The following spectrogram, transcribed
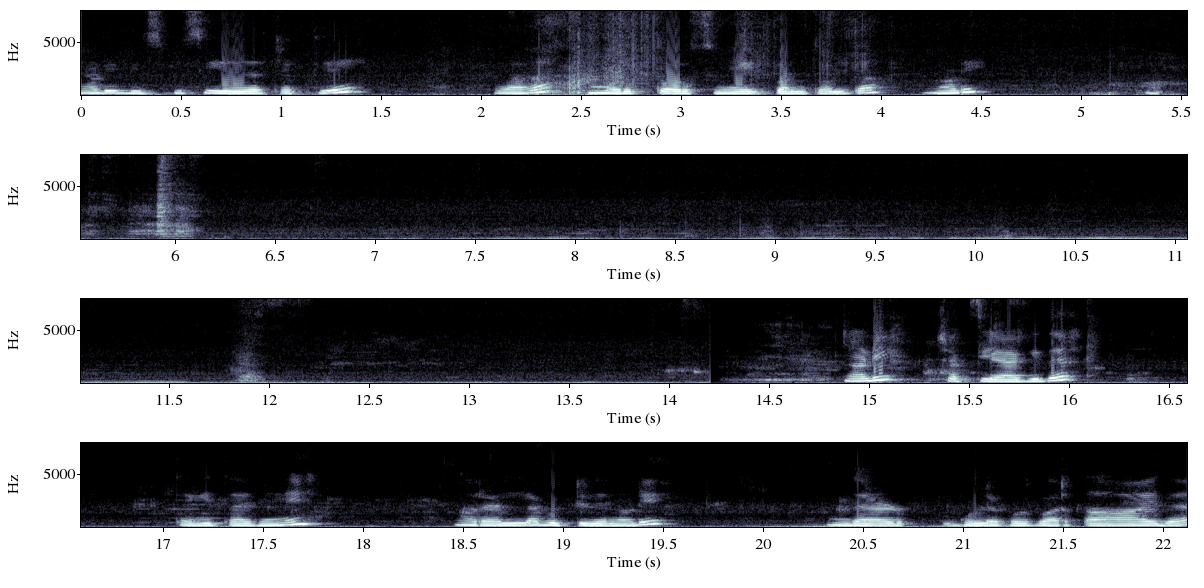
ನೋಡಿ ಬಿಸಿ ಬಿಸಿ ಇದೆ ಚಕ್ಲಿ. ಇವಾಗ ಮುರುಗ್ ತೋರಿಸ್ತೀನಿ ಹೇಗೆ ಬಂತು ಅಂತ. ನೋಡಿ. ನೋಡಿ, ಚಕ್ಲಿ ಆಗಿದೆ. ತೆಗಿತಾ ಇದ್ದೀನಿ. ಅವರೆಲ್ಲ ಬಿಟ್ಟಿದೆ ನೋಡಿ. ಒಂದೆರಡು ಗುಳ್ಳೆಗಳು ಬರ್ತಾ ಇದೆ.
